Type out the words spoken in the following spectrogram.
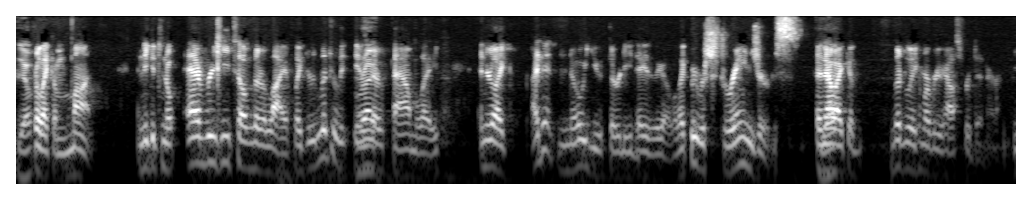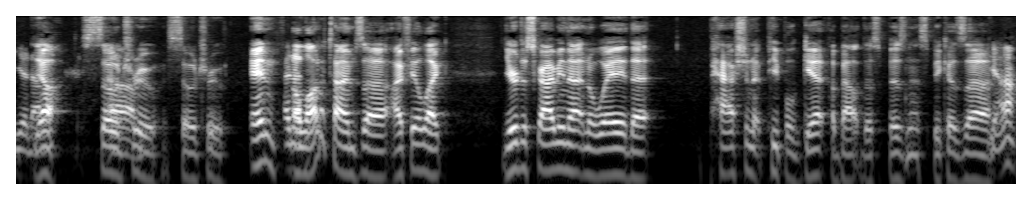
yep. for like a month, and you get to know every detail of their life. Like you're literally in right. their family, and you're like, I didn't know you 30 days ago. Like we were strangers, and yep. now I could literally come over to your house for dinner. You know? Yeah, so um, true, so true. And, and a lot of times, uh, I feel like you're describing that in a way that passionate people get about this business because, uh, yeah,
